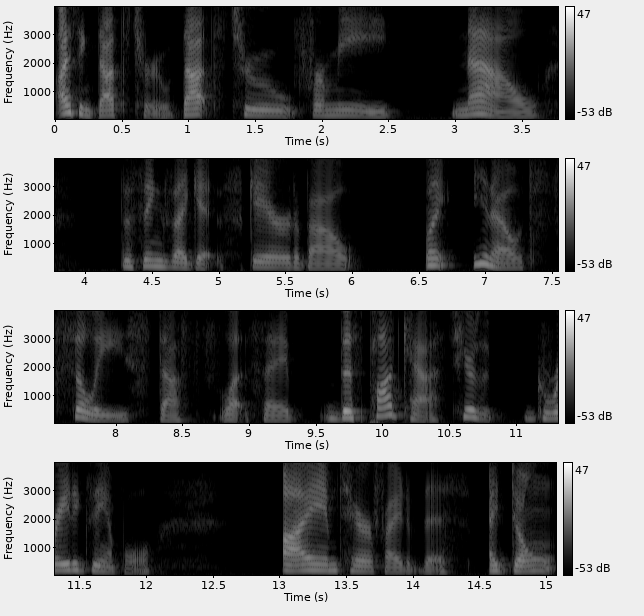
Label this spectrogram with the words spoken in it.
I think that's true. That's true for me now. The things I get scared about, like, you know, it's silly stuff, let's say. This podcast, here's a great example. I am terrified of this. I don't,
